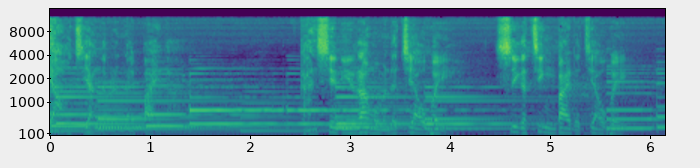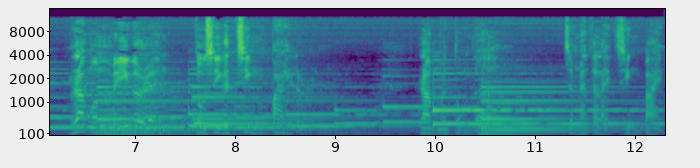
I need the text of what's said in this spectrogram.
要这样的人来拜他。感谢你，让我们的教会是一个敬拜的教会，让我们每一个人都是一个敬拜的人，让我们懂得怎么样的来敬拜你，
